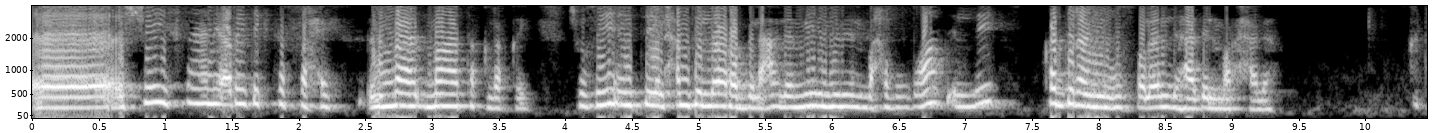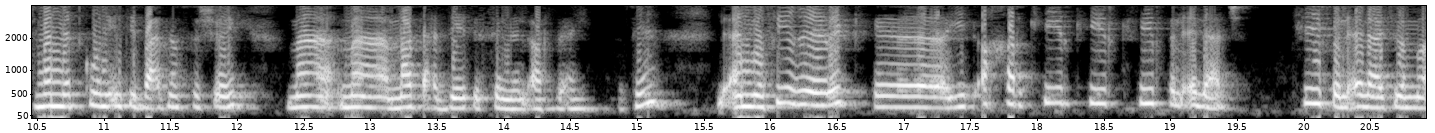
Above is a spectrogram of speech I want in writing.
آه الشيء الثاني أريدك تفرحي ما ما تقلقي شوفي أنت الحمد لله رب العالمين من المحظوظات اللي قدرا يوصلن لهذه المرحلة أتمنى تكوني أنت بعد نفس الشيء ما ما ما تعديتي سن الأربعين زين؟ لأنه في غيرك آه، يتأخر كثير كثير كثير في العلاج. كثير في العلاج لما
